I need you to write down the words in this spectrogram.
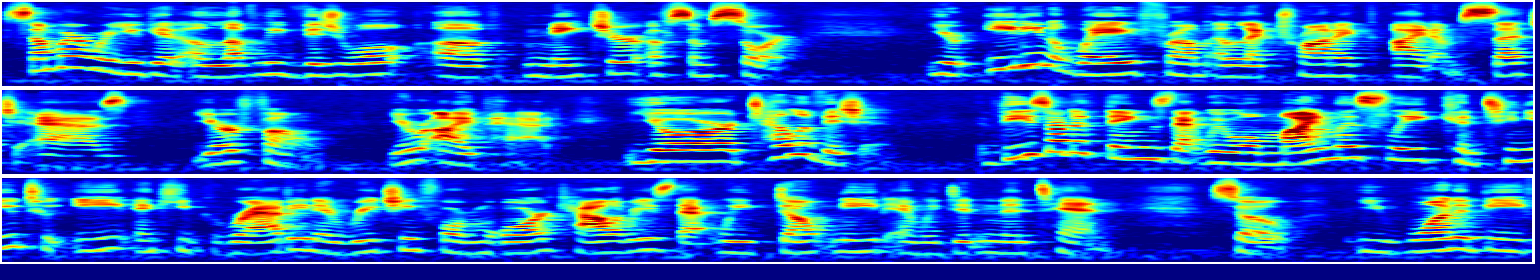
somewhere where you get a lovely visual of nature of some sort you're eating away from electronic items such as your phone, your iPad, your television. These are the things that we will mindlessly continue to eat and keep grabbing and reaching for more calories that we don't need and we didn't intend. So you want to be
